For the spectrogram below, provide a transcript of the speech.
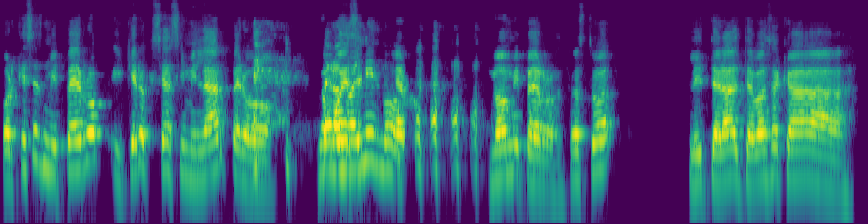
porque ese es mi perro y quiero que sea similar, pero no, pero no el mismo. No mi perro. Entonces tú, literal, te vas acá,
